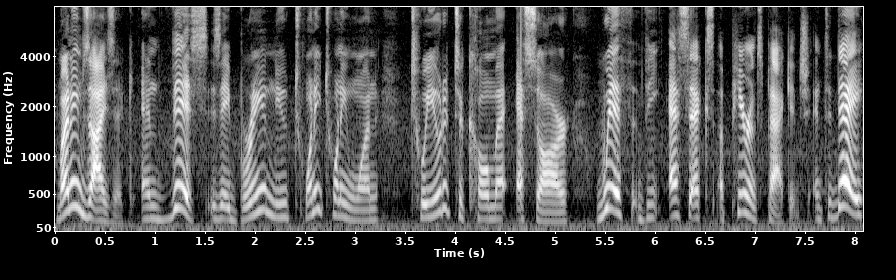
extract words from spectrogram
my name's Isaac, and this is a brand new 2021 Toyota Tacoma SR with the SX Appearance Package. And today,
